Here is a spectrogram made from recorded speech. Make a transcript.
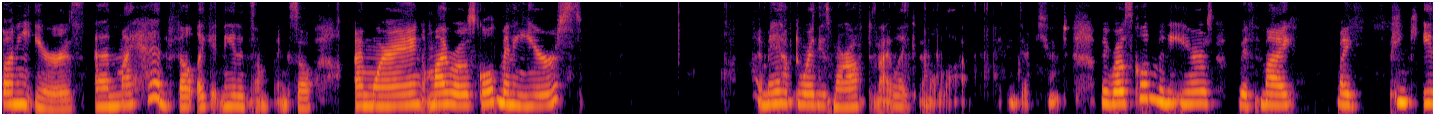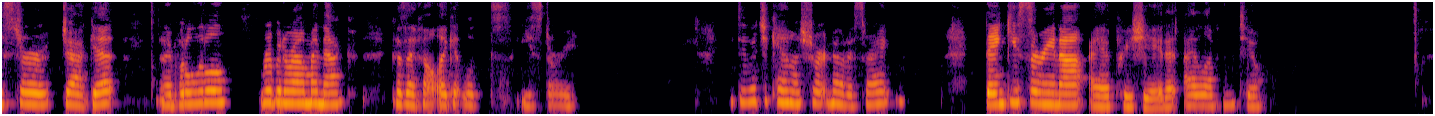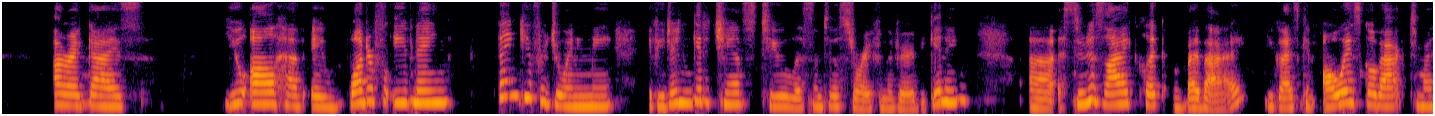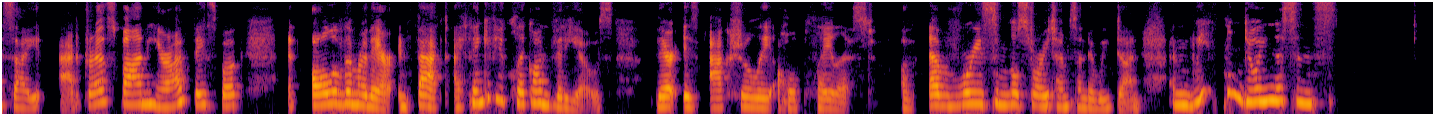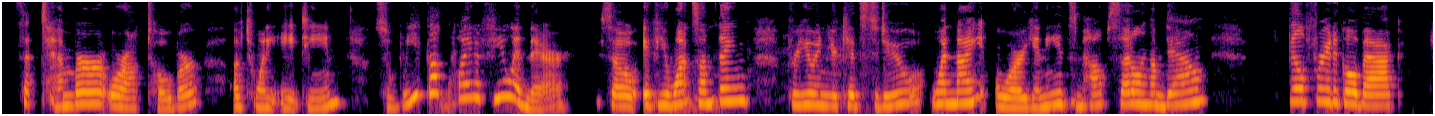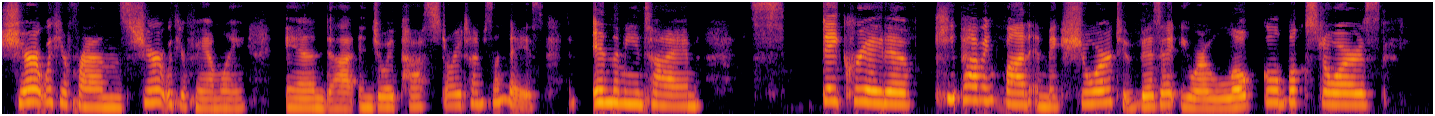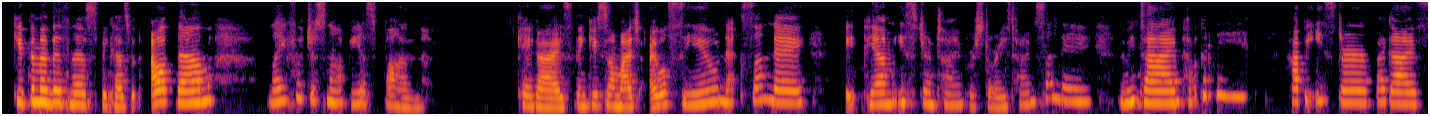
bunny ears and my head felt like it needed something. So I'm wearing my rose gold mini ears. I may have to wear these more often. I like them a lot. I think they're cute. My rose gold mini ears with my my pink Easter jacket. And I put a little ribbon around my neck because I felt like it looked Eastery. You do what you can on short notice, right? Thank you, Serena. I appreciate it. I love them too. All right, guys. You all have a wonderful evening. Thank you for joining me. If you didn't get a chance to listen to the story from the very beginning, uh, as soon as I click bye bye, you guys can always go back to my site, Aktrez Fun, here on Facebook, and all of them are there. In fact, I think if you click on videos, there is actually a whole playlist of every single Storytime Sunday we've done. And we've been doing this since September or October of 2018. So we've got quite a few in there. So if you want something for you and your kids to do one night or you need some help settling them down, feel free to go back, share it with your friends, share it with your family, and uh, enjoy past Storytime Sundays. And in the meantime, stay creative, keep having fun, and make sure to visit your local bookstores keep them in business because without them, life would just not be as fun. Okay, guys, thank you so much. I will see you next Sunday, 8 p.m. Eastern Time for Storytime Sunday. In the meantime, have a good week. Happy Easter. Bye, guys.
